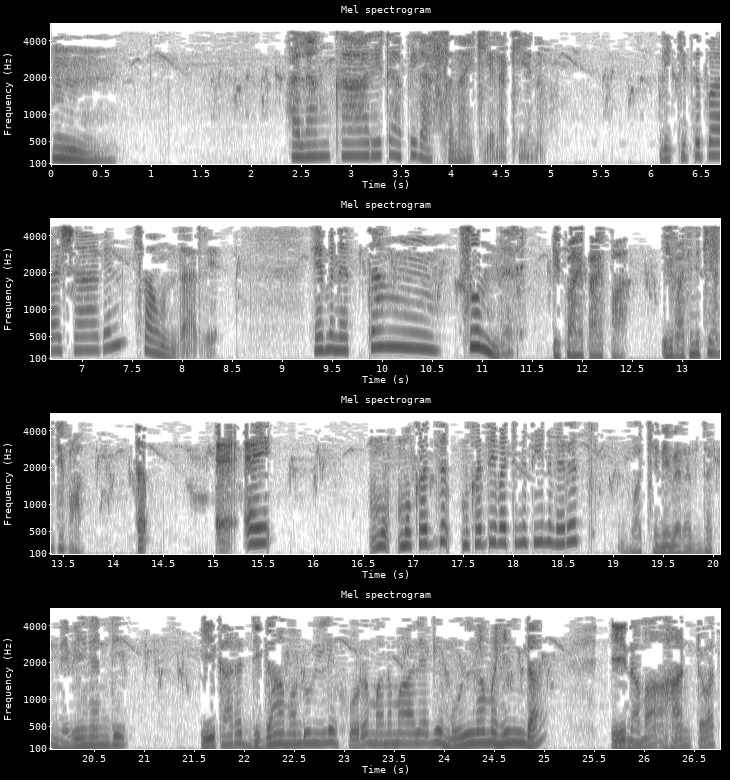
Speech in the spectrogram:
හ්ම්. අලංකාරයට අපි ලස්සනයි කියලා කියනවා. ලිඛිත භාෂාවෙන් సౌందර්ය. එහෙම නැත්නම් සුන්දර. එපා එපා එපා. ඒ වචනේ කියන්න එපා. ඒ මොකද්ද මොකද්ද මේ වචන තියෙන වැරද්ද? වචනේ වැරද්දක් නෙවෙයි නැන්දි. ඒක අර දිගා මඬුල්ලේ හොර මනමාලයාගේ මුල් නම හින්දා ඒ නම අහන්නවත්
